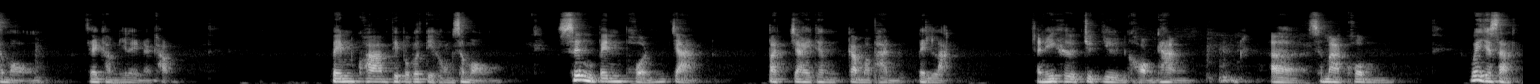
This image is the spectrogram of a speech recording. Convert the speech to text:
สมอง ใช้คำนี้เลยนะครับ เป็นความผิดปกติของสมอง ซึ่งเป็นผลจากปัจจัยทางกรรมพันธุ์เป็นหลัก อันนี้คือจุดยืนของทางสมาคม เวชศาสตร์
